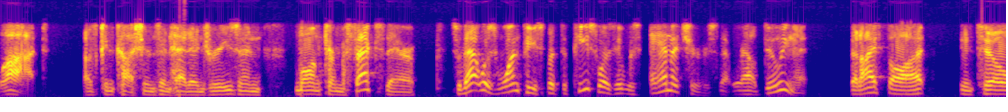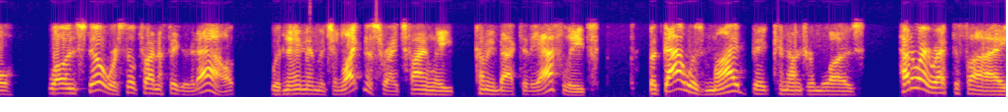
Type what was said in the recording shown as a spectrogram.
lot of concussions and head injuries and long term effects there. So that was one piece. But the piece was it was amateurs that were out doing it that I thought until, well, and still, we're still trying to figure it out with name, image, and likeness rights finally coming back to the athletes. But that was my big conundrum was how do I rectify,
